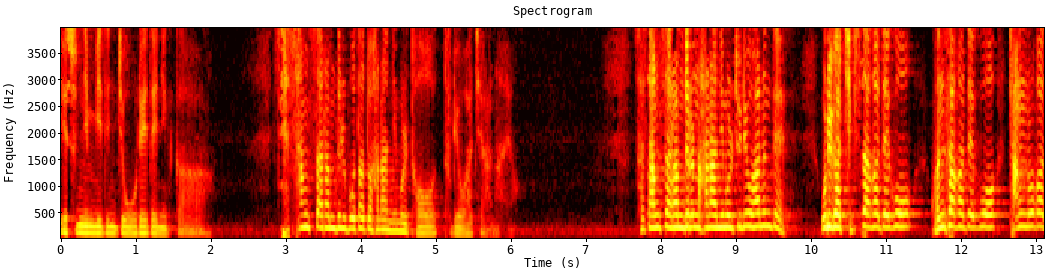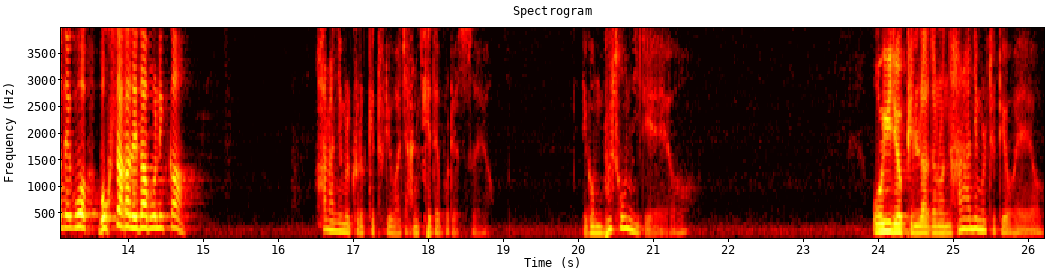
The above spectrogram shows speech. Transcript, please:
예수님 믿은 지 오래되니까 세상 사람들보다도 하나님을 더 두려워하지 않아요. 세상 사람들은 하나님을 두려워하는데 우리가 집사가 되고 권사가 되고 장로가 되고 목사가 되다 보니까 하나님을 그렇게 두려워하지 않게 돼 버렸어요. 이건 무서운 일이에요. 오히려 빌라도는 하나님을 두려워해요.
